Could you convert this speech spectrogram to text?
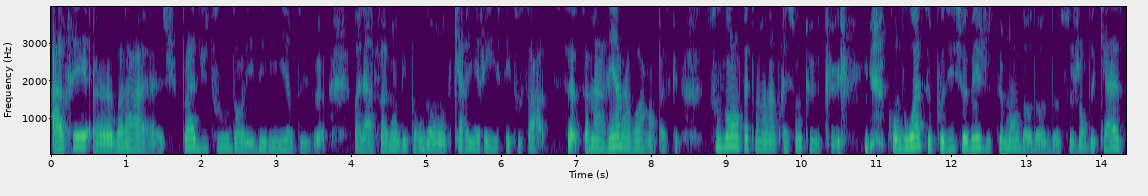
après euh, voilà je suis pas du tout dans les délires de euh, voilà femme indépendante carriériste et tout ça. Ça n'a rien à voir hein, parce que souvent en fait on a l'impression que qu'on doit se positionner justement dans, dans, dans ce genre de case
